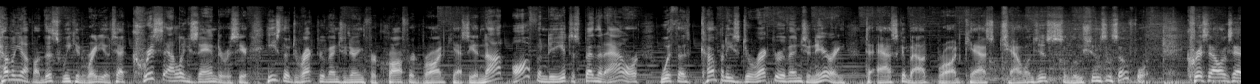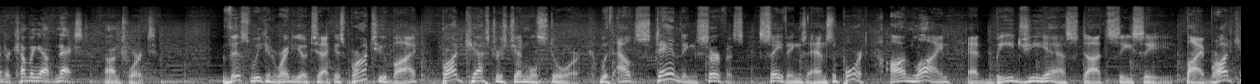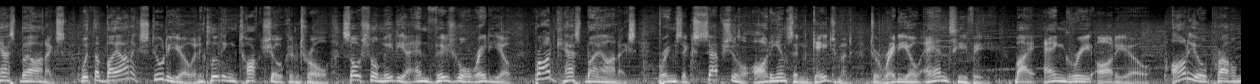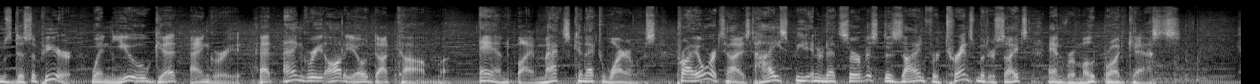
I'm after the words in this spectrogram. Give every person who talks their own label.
Speaker 1: Coming up on This Week in Radio Tech, Cris Alexander is here. He's the Director of Engineering for Crawford Broadcasting. And not often do you get to spend an hour with a company's Director of Engineering to ask about broadcast challenges, solutions, and so forth. Cris Alexander coming up next on TWiRT.
Speaker 2: This Week in Radio Tech is brought to you by Broadcasters General Store with outstanding service, savings, and support online at bgs.cc. By Broadcast Bionics with the Bionic Studio, including talk show control, social media, and visual radio. Broadcast Bionics brings exceptional audience engagement to radio and TV. By Angry Audio. Audio problems disappear when you get angry at angryaudio.com and by MaxxKonnect Wireless, prioritized high speed internet service designed for transmitter sites and remote broadcasts.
